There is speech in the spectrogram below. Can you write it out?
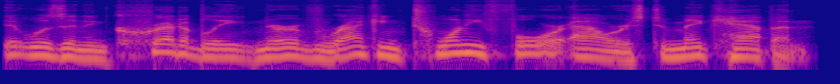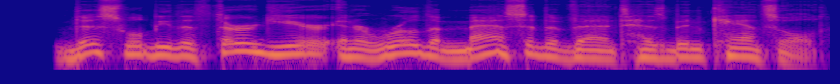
it was an incredibly nerve-wracking 24 hours to make happen. This will be the third year in a row the massive event has been canceled.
